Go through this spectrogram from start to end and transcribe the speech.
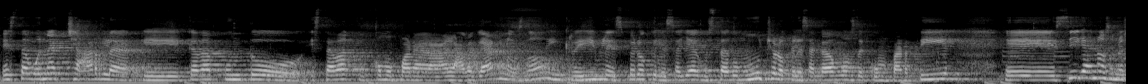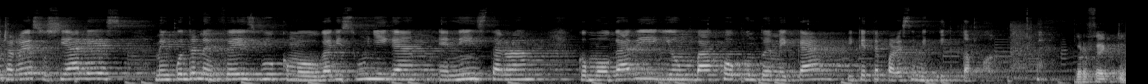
esta buena charla que cada punto estaba como para alargarnos, ¿no? Increíble. Espero que les haya gustado mucho lo que les acabamos de compartir. Eh, síganos en nuestras redes sociales. Me encuentran en Facebook como Gaby Zúñiga, en Instagram como Gaby-.mk. ¿Y qué te parece mi TikTok? Perfecto.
